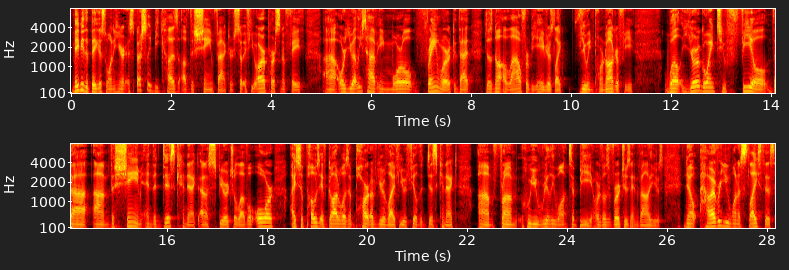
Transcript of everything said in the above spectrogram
maybe the biggest one here, especially because of the shame factor. So, if you are a person of faith, uh, or you at least have a moral framework that does not allow for behaviors like viewing pornography, well, you're going to feel the um, the shame and the disconnect at a spiritual level. Or I suppose if God wasn't part of your life, you would feel the disconnect um, from who you really want to be or those virtues and values. Now, however you want to slice this,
